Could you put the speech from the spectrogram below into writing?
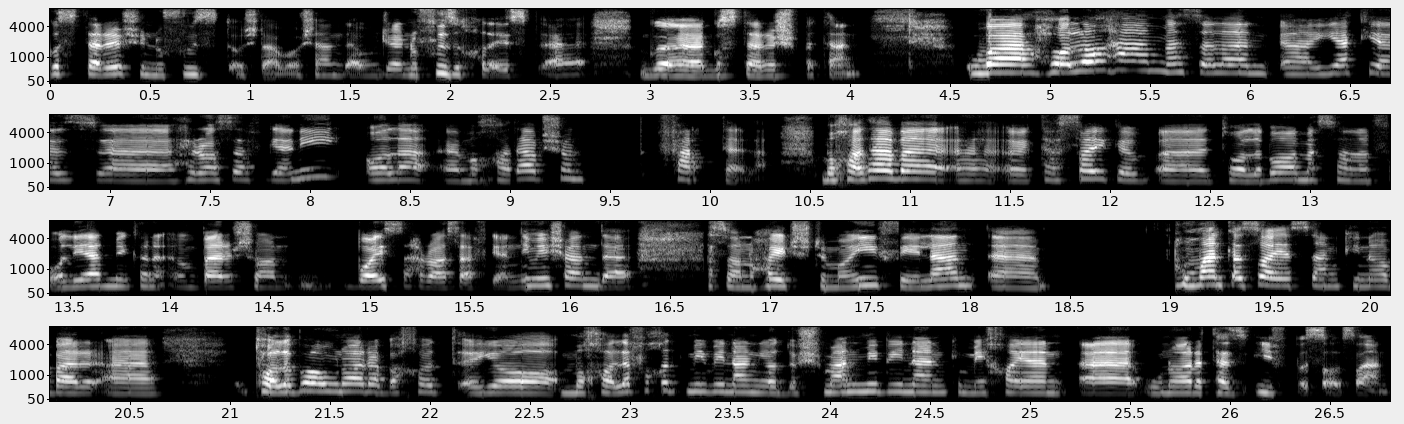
گسترش نفوذ داشته باشند در اونجا نفوذ خود گسترش بدن. و حالا هم مثلا یکی از حراس افغانی حالا مخاطبشون فرق کرده مخاطب کسایی که طالبا مثلا فعالیت می‌کنن برشان باعث حراس افغانی میشن در رسانه های اجتماعی فعلا عموما کسایی هستن که اینا بر طالبا اونا رو به خود یا مخالف خود می‌بینن یا دشمن می‌بینن که می‌خواین اونا رو تضعیف بسازن.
